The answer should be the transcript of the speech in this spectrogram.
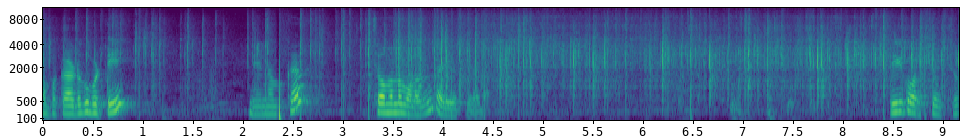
അപ്പോൾ കടുക് പൊട്ടി ഇനി നമുക്ക് ചുമന്ന മുളകും കരിവേപ്പില ഇടാം. തീ കുറച്ച് വെച്ചു.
